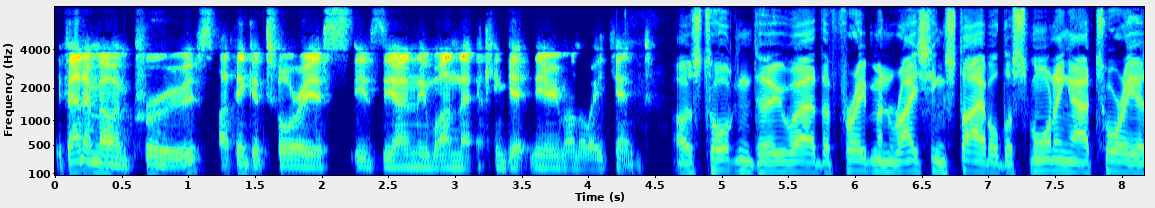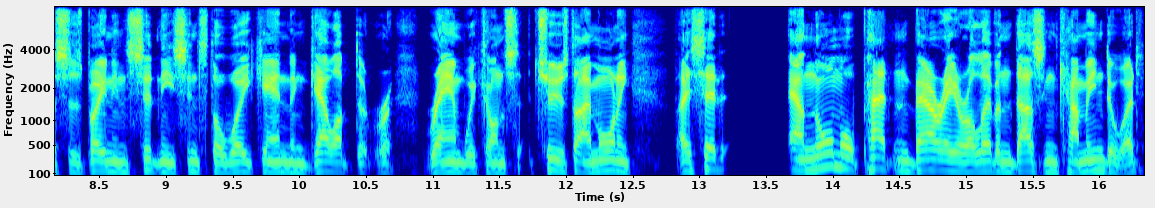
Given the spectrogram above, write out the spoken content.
if Anamoe improves, I think Artorias is the only one that can get near him on the weekend. I was talking to uh, the Freedman Racing Stable this morning. Artorias has been in Sydney since the weekend and galloped at Randwick on Tuesday morning. They said our normal pattern barrier 11 doesn't come into it.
